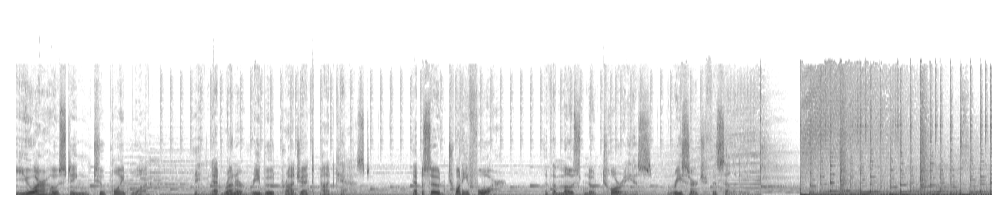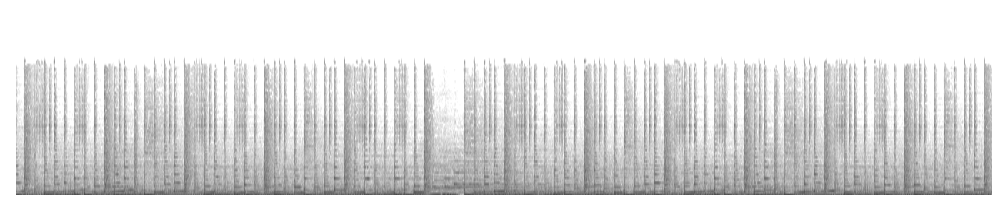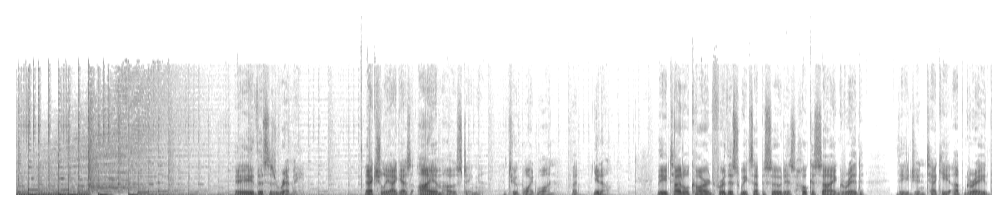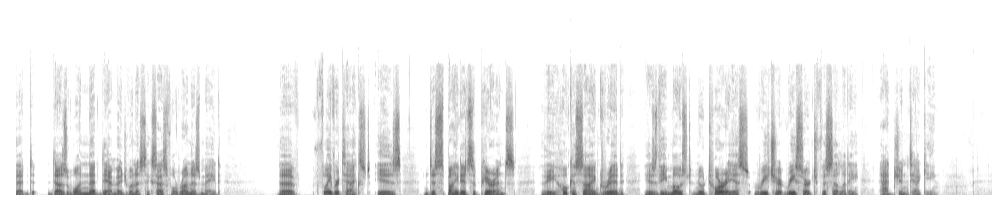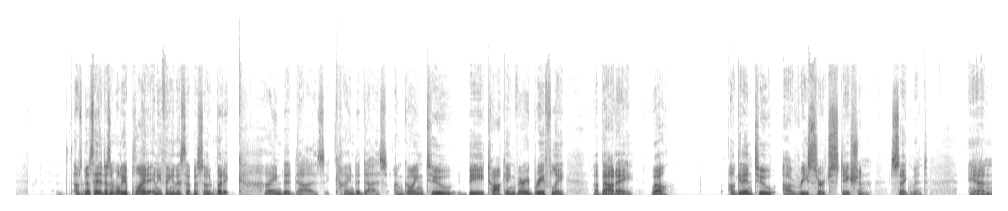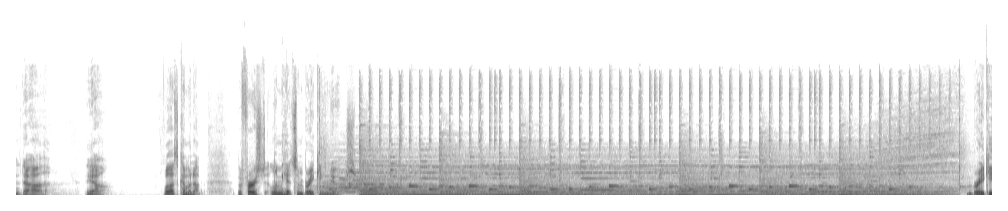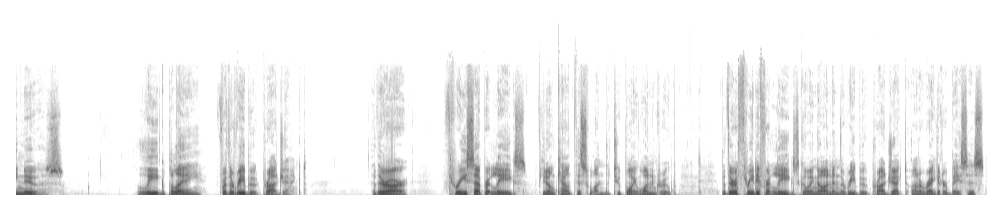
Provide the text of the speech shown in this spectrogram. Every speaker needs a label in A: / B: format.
A: You are hosting 2.1, a Netrunner Reboot Project podcast, episode 24 The Most Notorious Research Facility. Hey, this is Remy. Actually, I guess I am hosting 2.1, but you know. The title card for this week's episode is Hokusai Grid, the Jinteki upgrade that d- does one net damage when a successful run is made. The flavor text is Despite its appearance, the Hokusai Grid is the most notorious research facility at Jinteki. I was going to say it doesn't really apply to anything in this episode, but it kind of does. It kind of does. I'm going to be talking very briefly about a, well, I'll get into a research station segment. And, uh, yeah, well, that's coming up. But first, let me hit some breaking news. Breaking news League play for the Reboot Project. There are three separate leagues, if you don't count this one, the 2.1 group, but there are three different leagues going on in the Reboot Project on a regular basis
